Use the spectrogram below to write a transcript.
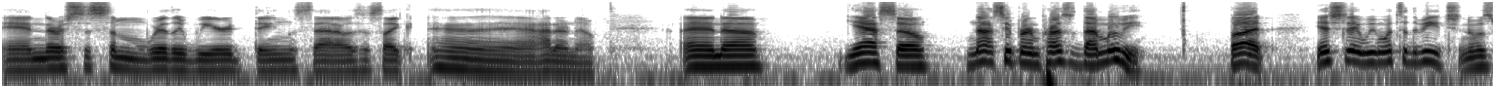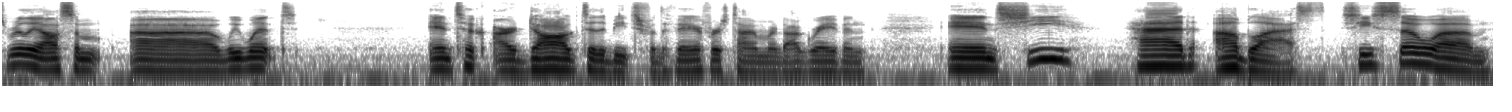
And there was just some really weird things that I was just like, eh, I don't know. And uh, yeah, so not super impressed with that movie. But yesterday we went to the beach and it was really awesome. Uh, we went and took our dog to the beach for the very first time, our dog Raven. And she had a blast. She's so um,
